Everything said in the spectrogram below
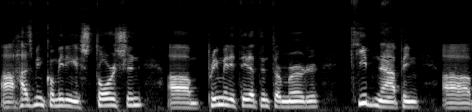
uh, has been committing extortion, um, premeditated attempted murder, kidnapping, uh,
